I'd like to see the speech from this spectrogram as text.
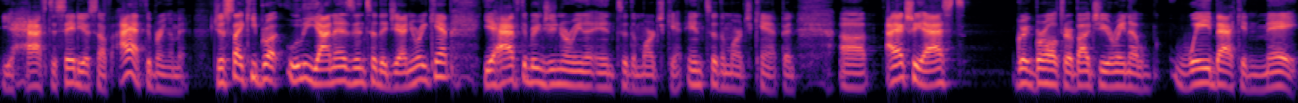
you have to say to yourself, I have to bring him in. Just like he brought Uly Llanez into the January camp, you have to bring Gio Reyna into the March camp into the March camp. And uh, I actually asked Greg Berhalter about Gio Reyna way back in May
